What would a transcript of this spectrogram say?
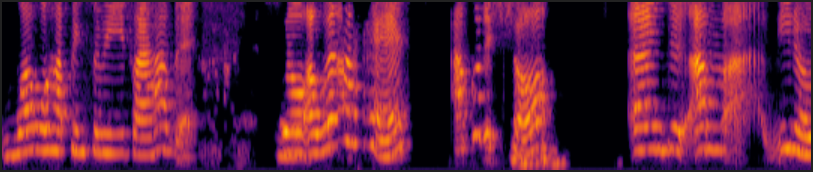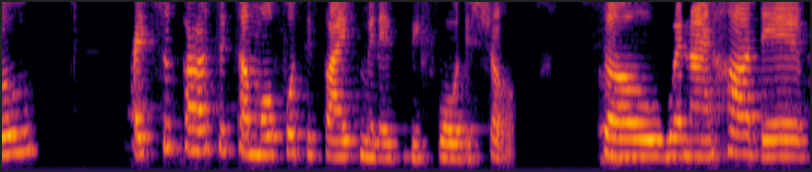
what will happen to me if I have it? So mm-hmm. I went ahead. I got a shot, and um, you know, I took paracetamol 45 minutes before the shot. So mm-hmm. when I had it,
